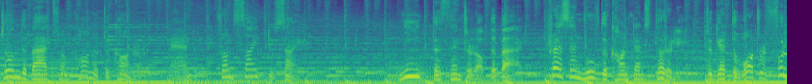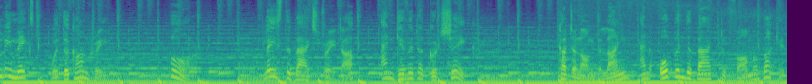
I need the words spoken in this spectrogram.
Turn the bag from corner to corner and from side to side. Knead the center of the bag. Press and move the contents thoroughly to get the water fully mixed with the concrete. Pour. Place the bag straight up and give it a good shake. Cut along the line and open the bag to form a bucket.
